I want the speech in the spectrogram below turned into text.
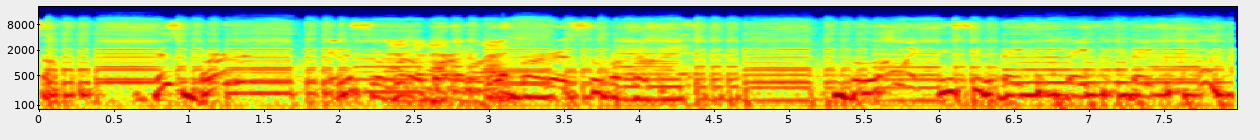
You something. This burger, and this is a real burger. This burger is super crispy. Below it, you see the bacon, bacon, bacon, mm,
